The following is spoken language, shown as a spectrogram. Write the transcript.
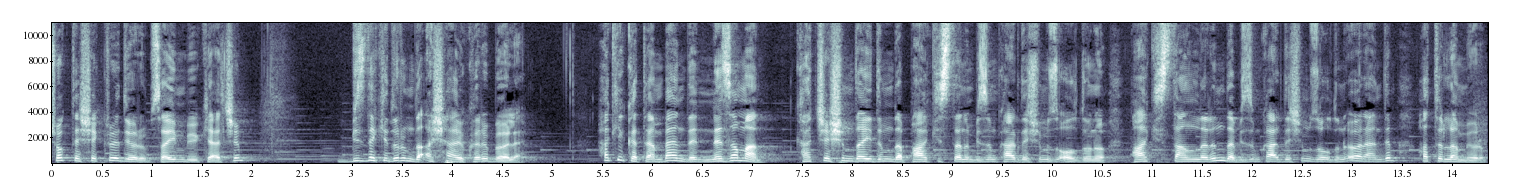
Çok teşekkür ediyorum Sayın Büyükelçim. Bizdeki durum da aşağı yukarı böyle. Hakikaten ben de ne zaman kaç yaşımdaydım da Pakistan'ın bizim kardeşimiz olduğunu, Pakistanlıların da bizim kardeşimiz olduğunu öğrendim hatırlamıyorum.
